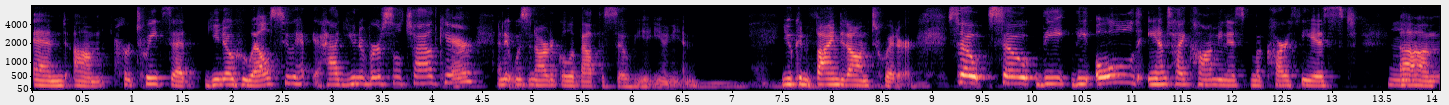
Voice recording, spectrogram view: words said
And um, her tweet said, You know who else who ha- had universal child care? And it was an article about the Soviet Union. You can find it on Twitter. So, so the the old anti-communist McCarthyist mm. um,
